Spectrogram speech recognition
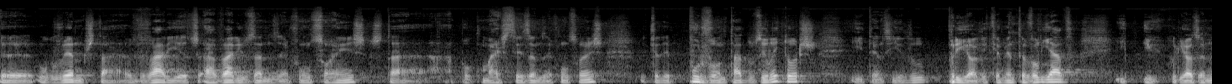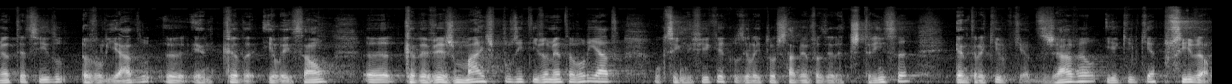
Uh, o Governo está várias, há vários anos em funções, está há pouco mais de seis anos em funções, dizer, por vontade dos eleitores, e tem sido periodicamente avaliado. E, e curiosamente, tem sido avaliado uh, em cada eleição, uh, cada vez mais positivamente avaliado, o que significa que os eleitores sabem fazer a destrinça entre aquilo que é desejável e aquilo que é possível.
